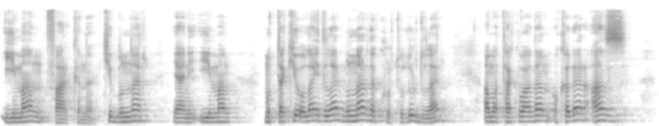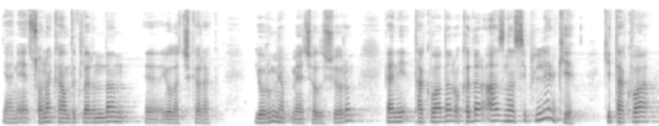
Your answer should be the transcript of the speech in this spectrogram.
iman farkını ki bunlar yani iman muttaki olaydılar bunlar da kurtulurdular. Ama takvadan o kadar az yani sona kaldıklarından e, yola çıkarak yorum yapmaya çalışıyorum. Yani takvadan o kadar az nasipliler ki ki takva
